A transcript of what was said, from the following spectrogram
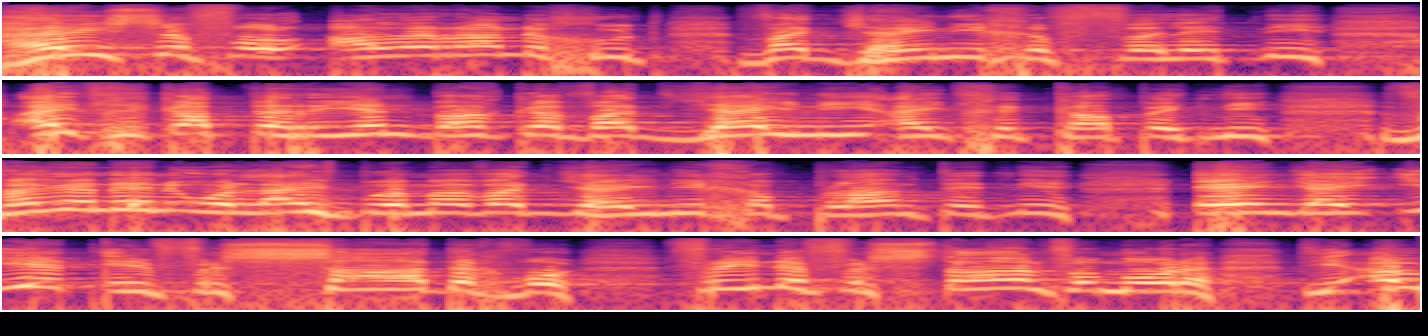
Huise vol allerlei goed wat jy nie gevul het nie, uitgekapte reënbakke wat jy nie uitgekap het nie, wingerde en olyfbome wat jy nie geplant het nie en jy eet en versadig word. Vriende, verstaan vanmôre, die Ou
